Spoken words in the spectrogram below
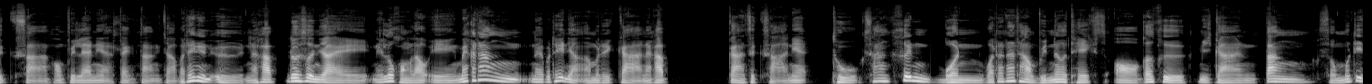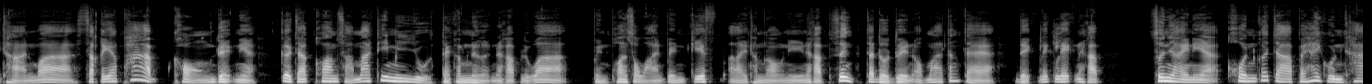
ศึกษาของฟินแลนด์เนี่ยแตกต่างจากประเทศอื่นๆนะครับ โดยส่วนใหญ่ในโลกของเราเองแม้กระทั่งในประเทศอย่างอเมริกานะครับ การศึกษาเนี่ยถูกสร้างขึ้นบนวัฒนธรรม winner takes all ก็คือมีการตั้งสมมติฐานว่าศักยภาพของเด็กเนี่ยเกิดจากความสามารถที่มีอยู่แต่กำเนิดนะครับ หรือว่าเป็นพรสวรรค์เป็นกิฟต์อะไรทำนองนี้นะครับ ซึ่งจะโดดเด่นออกมาตั้งแต่เด็กเล็ก ๆ นะครับ ส่วนใหญ่เนี่ยคนก็จะไปให้คุณค่า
